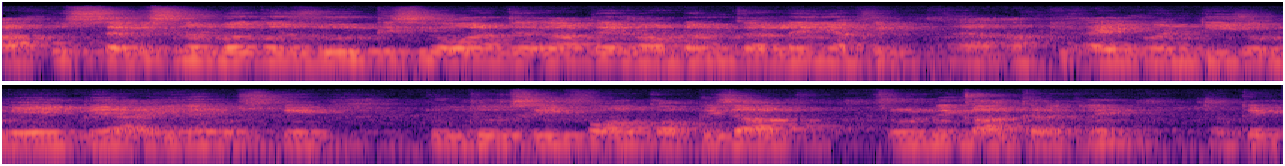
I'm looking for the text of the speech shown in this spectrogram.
आप उस सर्विस नंबर को ज़रूर किसी और जगह पे नोट डाउन कर लें या फिर आपकी आई ट्वेंटी जो मेल पे आई है, उसके two two three four copies आप ज़रूर निकाल कर रख लें ओके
